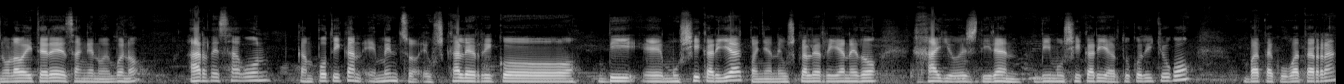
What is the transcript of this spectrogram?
nola ere ezan genuen, bueno, ardezagun, kanpotikan hementzo Euskal Herriko bi e, musikariak, baina Euskal Herrian edo jaio ez diren bi musikari hartuko ditugu, bataku batarra,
